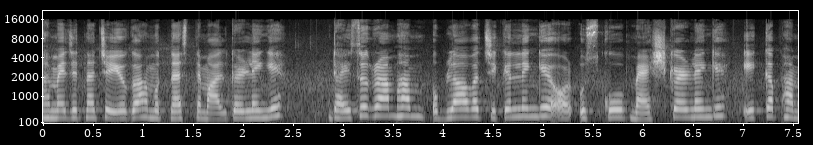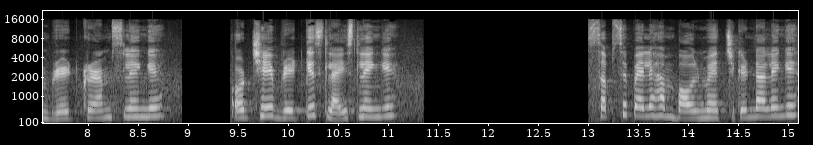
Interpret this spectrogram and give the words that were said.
हमें जितना चाहिए होगा, हम उतना इस्तेमाल कर लेंगे। 250 ग्राम हम उबला हुआ चिकन लेंगे और उसको मैश कर लेंगे। एक कप हम ब्रेड क्रम्स लेंगे और छः ब्रेड के स्लाइस लेंगे। सबसे पहले हम बाउल में चिकन डालेंगे।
